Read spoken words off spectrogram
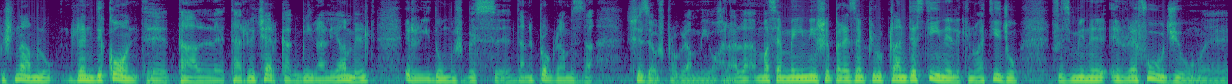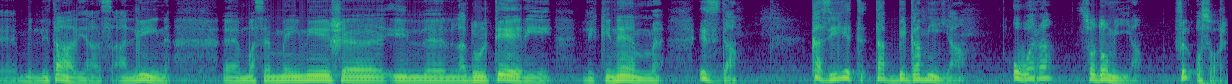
Biex nagħmlu rendikont tal-riċerka kbira li għamilt, irridu mhux biss dan il-programm iżda xi żewġ programmi oħra. Ma semmejniex pereżempju l-klandestini li kienu qed jiġu fi żmien ir-refuġju eh, mill-Italja sqallin, eh, ma semmejniex eh, l-adulterji li kien hemm. Iżda, każijiet ta' bigamija u wara sodomija fil-qosor.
